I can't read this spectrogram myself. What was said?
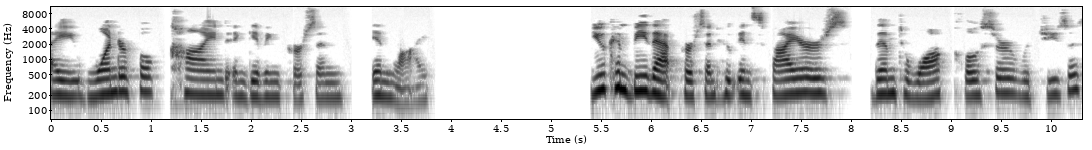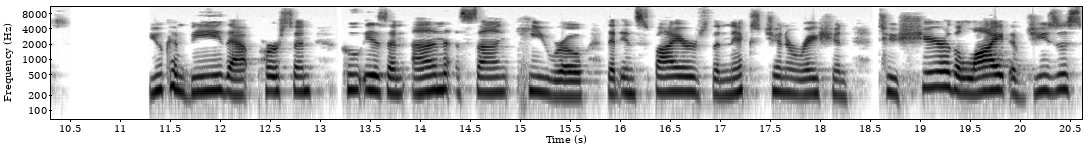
a wonderful, kind, and giving person in life. You can be that person who inspires them to walk closer with Jesus. You can be that person who is an unsung hero that inspires the next generation to share the light of Jesus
